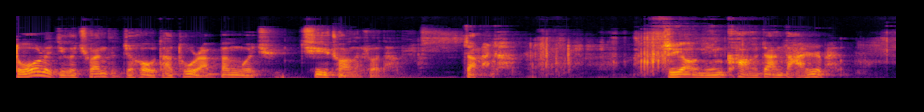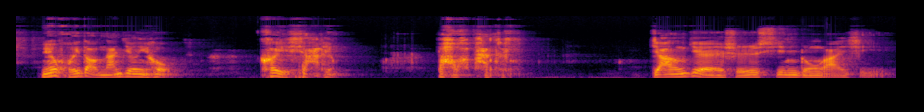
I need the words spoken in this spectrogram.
踱了几个圈子之后，他突然奔过去，气壮的说道：“这么着，只要您抗战打日本，您回到南京以后，可以下令把我判罪。”蒋介石心中暗喜，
